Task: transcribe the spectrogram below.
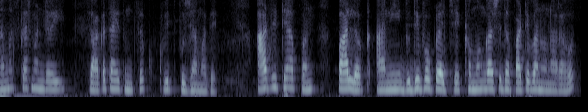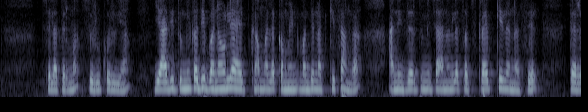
नमस्कार मंडळी. स्वागत आहे तुमचं कुकवित पूजामध्ये. आज इथे आपण पालक आणि दुधी भोपळ्याचे खमंग असे धपाटे बनवणार आहोत. चला तर मग सुरू करूया. याआधी तुम्ही कधी बनवले आहेत का मला कमेंटमध्ये नक्की सांगा. आणि जर तुम्ही चॅनलला सबस्क्राईब केलं नसेल तर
